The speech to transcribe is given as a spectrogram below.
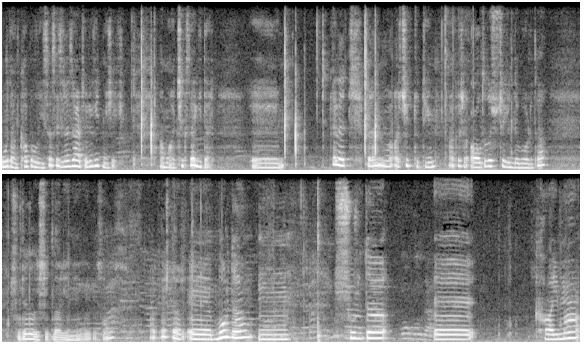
buradan kapalıysa sesiniz her türlü gitmeyecek. Ama açıksa gider. Ee, evet ben açık tutayım. Arkadaşlar altı da şu şekilde bu arada. Şurada da ışıklar yanıyor görüyorsunuz. Arkadaşlar e, burada hmm, şurada e, kayma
